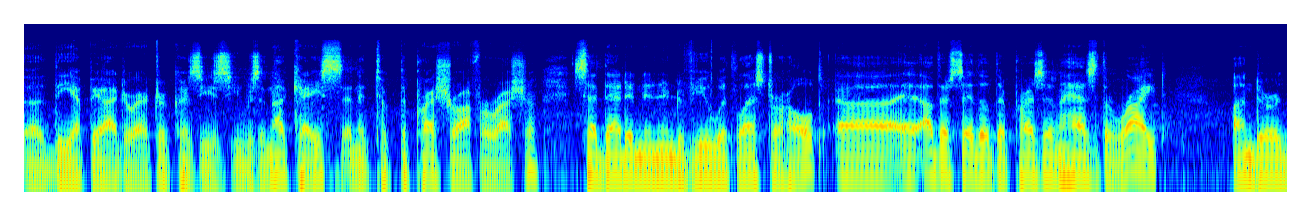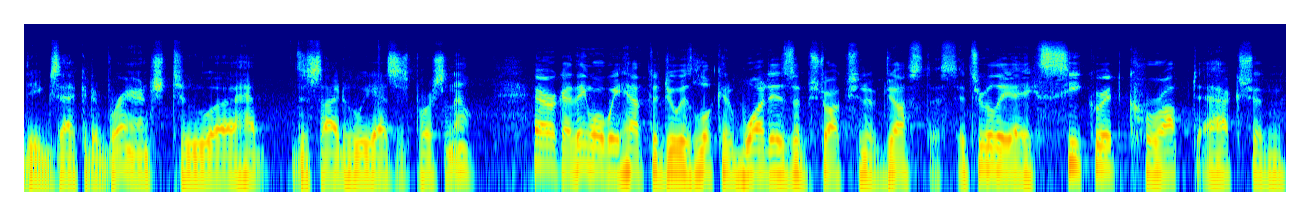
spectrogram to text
uh, the FBI director because he was a nutcase and it took the pressure off of Russia. Said that in an interview with Lester Holt. Uh, others say that the president has the right under the executive branch to uh, have decide who he has as personnel. Eric, I think what we have to do is look at what is obstruction of justice. It's really a secret, corrupt action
